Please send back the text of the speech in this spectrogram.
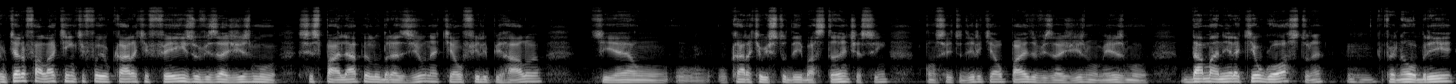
eu quero falar quem que foi o cara que fez o visagismo se espalhar pelo Brasil, né? Que é o Philip Hallowell, que é um, o, o cara que eu estudei bastante, assim, o conceito dele, que é o pai do visagismo mesmo, da maneira que eu gosto, né? Fernão Aubry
